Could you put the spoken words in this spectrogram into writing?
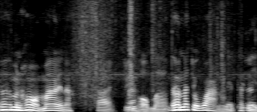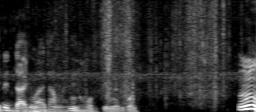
เออมันหอมมากเลยนะใช่กลิ่นหอมมากด้านน่าจะหวานเนี่ยทักนิดติดใจขึ้นมาทำไงหอมจริงนะทุกคน อืม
